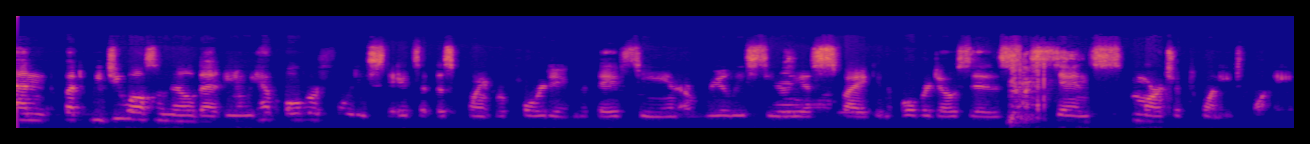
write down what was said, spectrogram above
And but we do also know that you know we have over 40 states at this point reporting that they've seen a really serious spike in overdoses since March of 2020.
